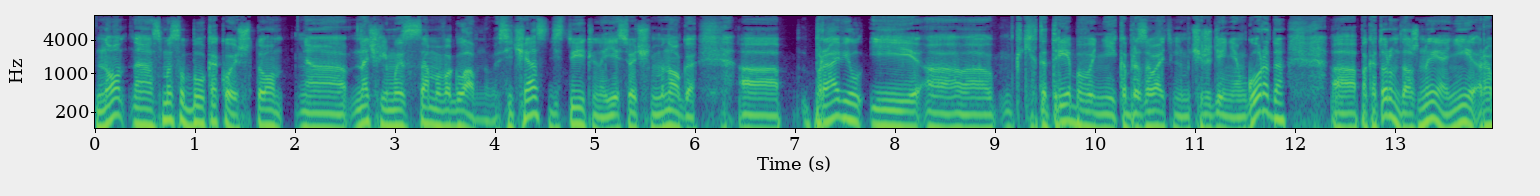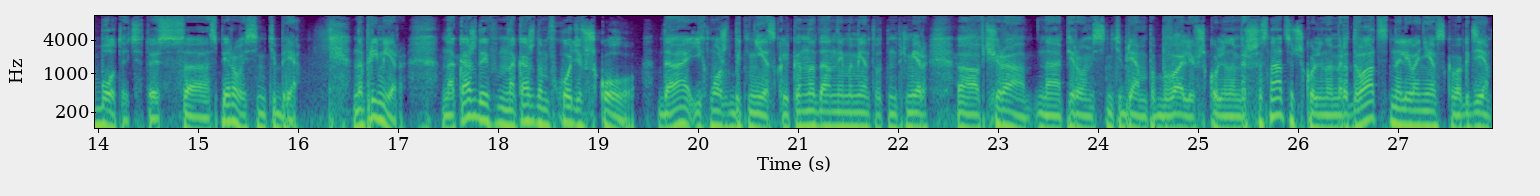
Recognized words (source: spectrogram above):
Но а, смысл был какой, что а, начали мы с самого главного. Сейчас действительно есть очень много а, правил и э, каких-то требований к образовательным учреждениям города, э, по которым должны они работать, то есть с, с 1 сентября. Например, на, каждой, на каждом входе в школу, да, их может быть несколько на данный момент. Вот, например, э, вчера на 1 сентября мы побывали в школе номер 16, в школе номер 20 на Ливаневского, где а,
